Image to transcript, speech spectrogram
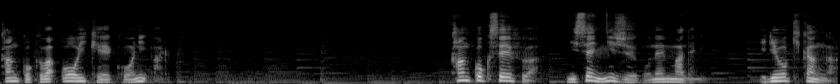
韓国は多い傾向にある。韓国政府は2025年までに医療機関が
